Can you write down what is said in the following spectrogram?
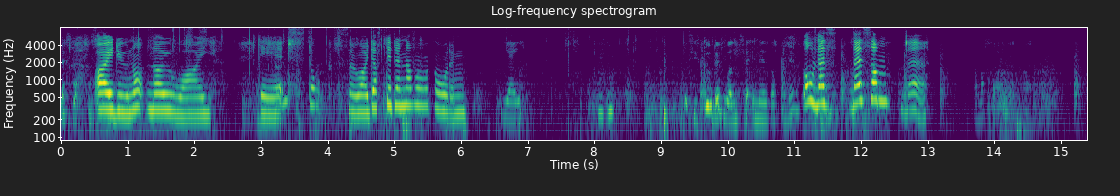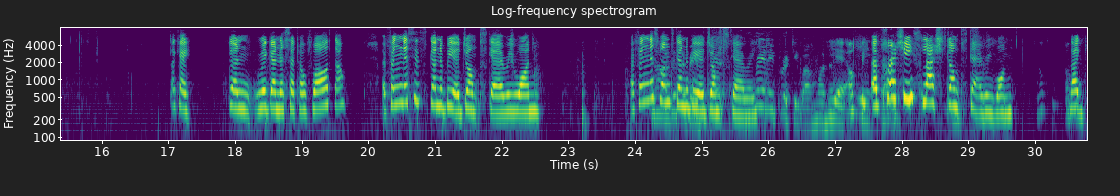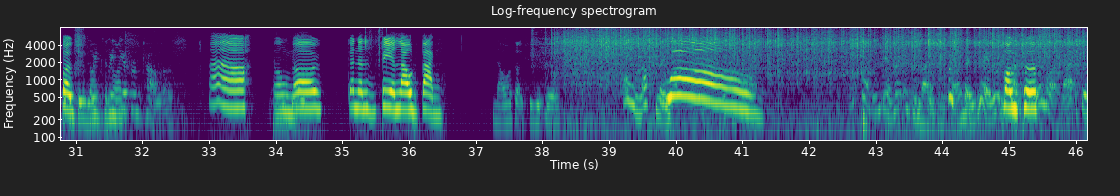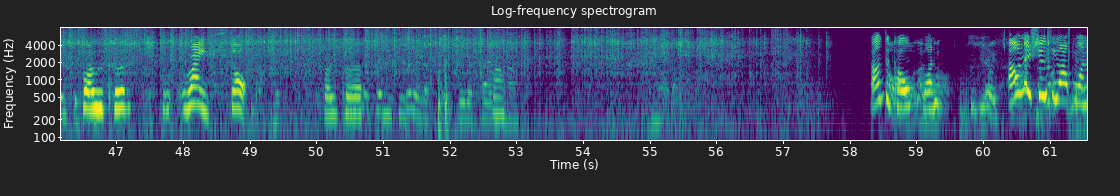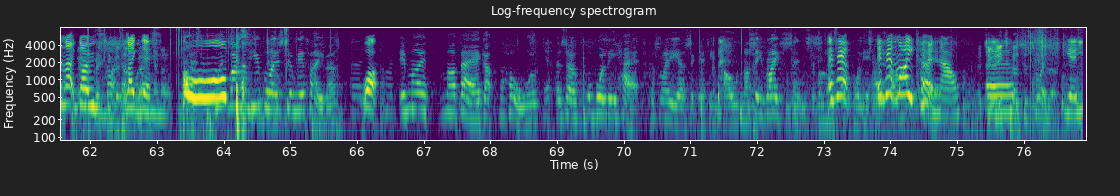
Let's watch this. I do not know why it stopped, so I just did another recording. Yay. This is good. Everyone's setting theirs off again. Oh, there's there's some there. Oh, I love finding. Okay, then we're gonna set off ours now. I think this is gonna be a jump scary one. I think this No, one's this'll gonna be be a a jump really- scary. Really pretty one, wasn't it? Yeah, I think A so. pretty slash jump scary one. I like both. be With, like with different colours. Ah, There oh we go. no. Gonna be a loud bang. No, I don't think it will. Oh, lovely. Whoa! Yeah, that is a lady's one. Okay, yeah, really Focus. nice. I like that. Very pretty. Focus. Ray, stop. Focus. It finishes with a, with a bang Wow. and a- That's a Oh, cool one. Good. Good choice. I want to shoot you up one that goes Like, like this. Oh, Would one of you boys do me a favour? what? In my, my bag up the hall, there's a woolly hat, because my ears are getting cold, and I see Rafe's sensible. Is he's it- woolly hat Is it my turn Yeah. now? Do you need to Uh, go to the toilet? Yeah,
